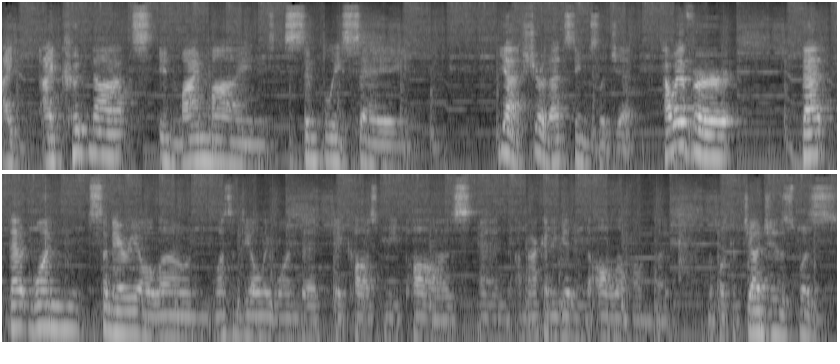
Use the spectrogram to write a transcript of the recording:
I, I could not, in my mind, simply say, yeah, sure, that seems legit. However, that that one scenario alone wasn't the only one that, that caused me pause, and I'm not going to get into all of them, but the Book of Judges was,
